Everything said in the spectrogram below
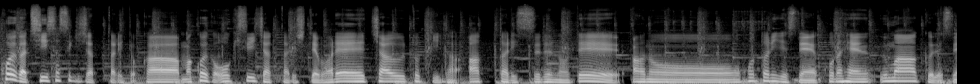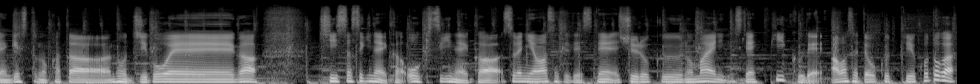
声が小さすぎちゃったりとか、まあ、声が大きすぎちゃったりして割れちゃう時があったりするので、あのー、本当にですね、この辺うまくですね、ゲストの方の地声が小さすぎないか大きすぎないか、それに合わせてですね、収録の前にですね、ピークで合わせておくっていうことが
